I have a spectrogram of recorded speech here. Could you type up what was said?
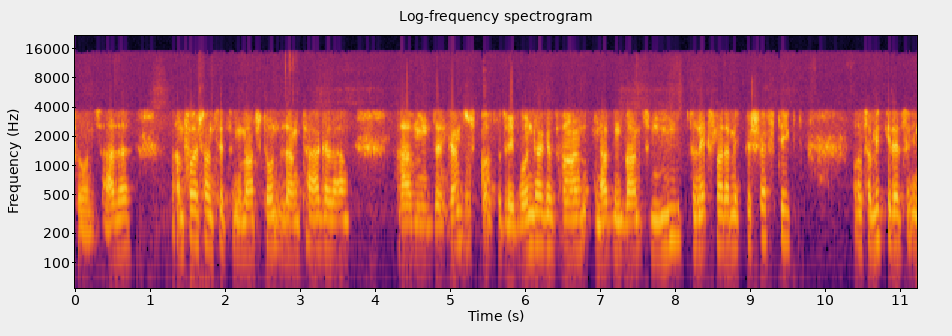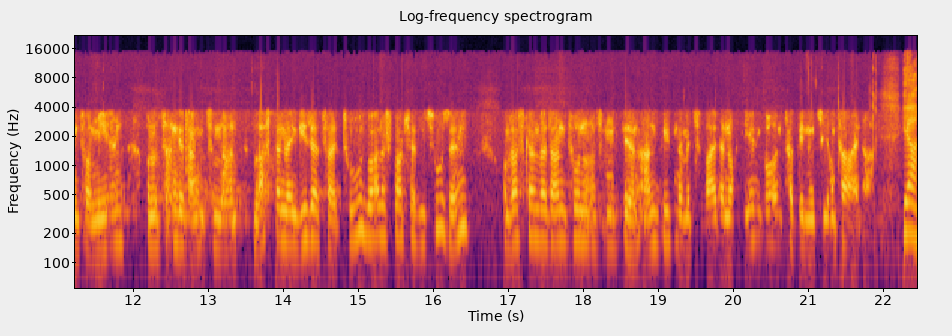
für uns alle. Wir haben Vorstandssitzungen gemacht, stundenlang, tagelang haben den ganzen Sportbetrieb runtergefahren und hatten, waren zunächst mal damit beschäftigt, unsere Mitglieder zu informieren und uns dann Gedanken zu machen, was können wir in dieser Zeit tun, wo alle Sportstätten zu sind und was können wir dann tun und unseren Mitgliedern anbieten, damit sie weiter noch irgendwo in Verbindung zu ihrem Verein haben? Ja,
